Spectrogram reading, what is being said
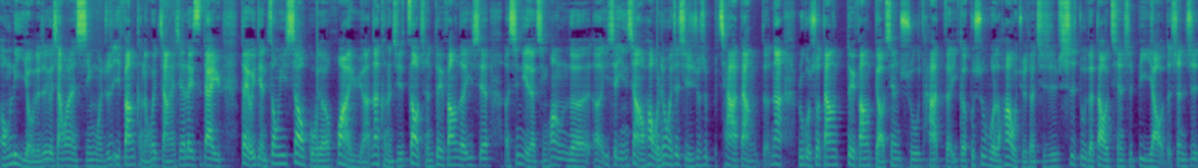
Only 有的这个相关的。新闻，就是一方可能会讲一些类似带语带有一点综艺效果的话语啊，那可能其实造成对方的一些呃心理的情况的呃一些影响的话，我认为这其实就是不恰当的。那如果说当对方表现出他的一个不舒服的话，我觉得其实适度的道歉是必要的，甚至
